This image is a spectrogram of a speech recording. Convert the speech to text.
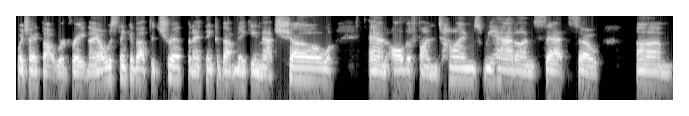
which I thought were great. And I always think about the trip and I think about making that show and all the fun times we had on set. So um,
